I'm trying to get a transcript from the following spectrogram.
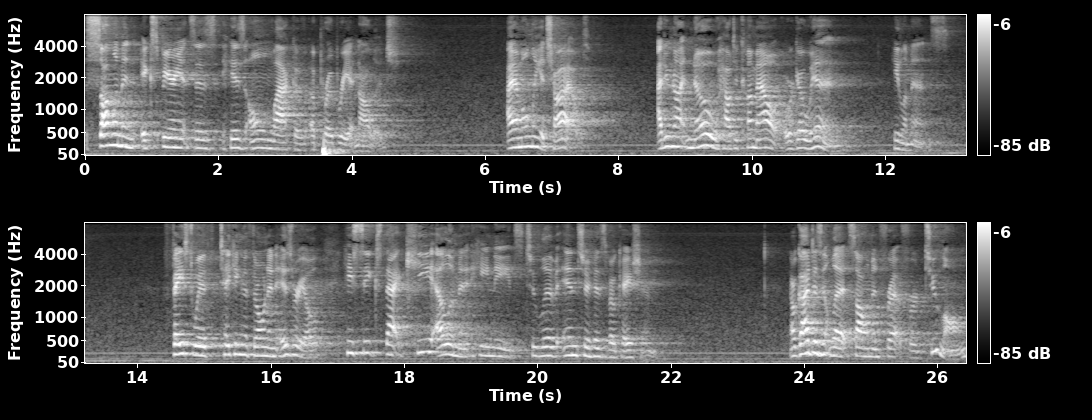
Solomon experiences his own lack of appropriate knowledge. I am only a child. I do not know how to come out or go in, he laments. Faced with taking the throne in Israel, he seeks that key element he needs to live into his vocation. Now, God doesn't let Solomon fret for too long.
